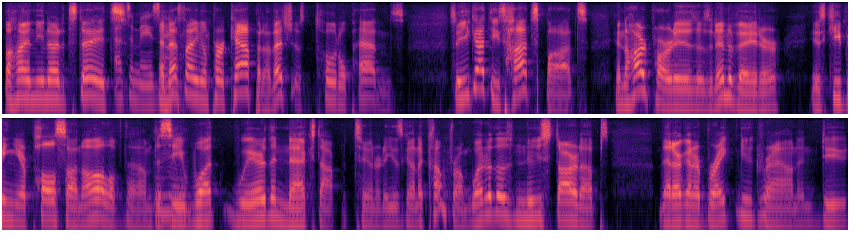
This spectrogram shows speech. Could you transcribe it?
behind the United States. That's amazing. And that's not even per capita. That's just total patents. So you got these hot spots, and the hard part is, as an innovator, is keeping your pulse on all of them to see mm-hmm. what where the next opportunity is going to come from. What are those new startups that are going to break new ground and do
